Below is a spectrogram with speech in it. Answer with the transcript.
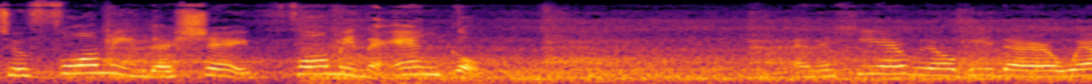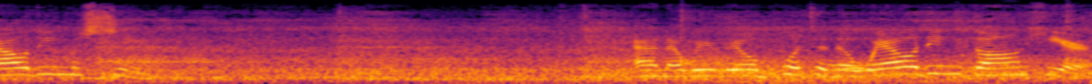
to forming the shape, forming the angle. And here will be the welding machine. And we will put the welding gun here.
